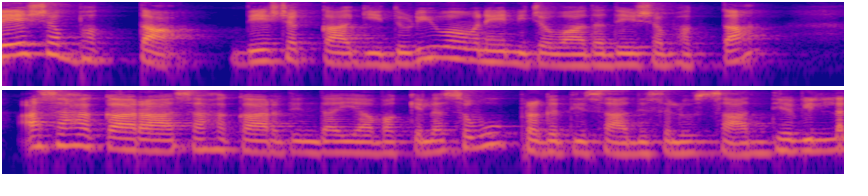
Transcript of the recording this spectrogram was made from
ದೇಶಭಕ್ತ, ದೇಶಕ್ಕಾಗಿ ದುಡಿಯುವವನೇ ನಿಜವಾದ ದೇಶಭಕ್ತ. ಅಸಹಕಾರ ಅಸಹಕಾರದಿಂದ ಯಾವ ಕೆಲಸವೂ ಪ್ರಗತಿ ಸಾಧಿಸಲು ಸಾಧ್ಯವಿಲ್ಲ.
